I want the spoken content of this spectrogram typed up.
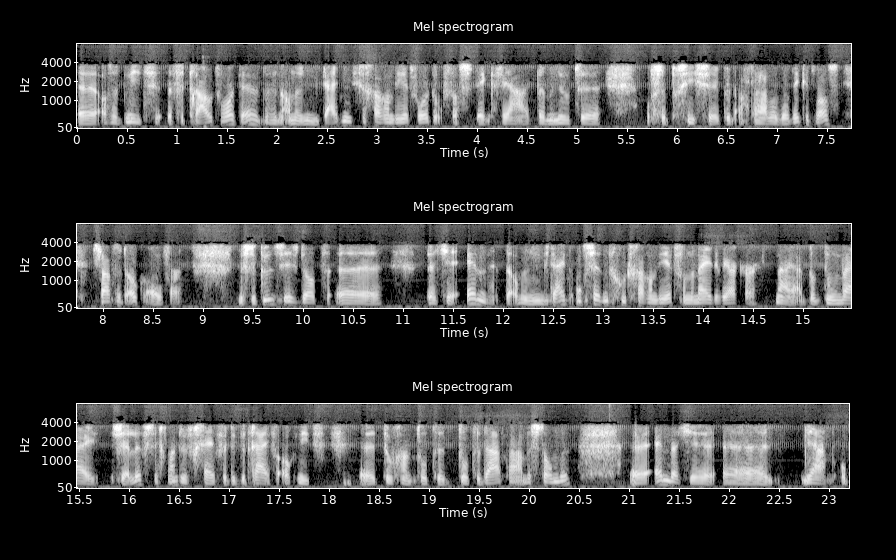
Eh, als het niet vertrouwd wordt, hè, dat een anonimiteit niet gegarandeerd wordt, of dat ze denken van ja, ik ben benieuwd uh, of ze precies kunnen achterhalen dat ik het was, slaan ze het ook over. Dus de kunst is dat, dat je en de anonimiteit ontzettend goed garandeert van de medewerker. Nou ja, dat doen wij zelf, zeg maar. Dus we geven de bedrijven ook niet toegang tot de, tot de databestanden. en dat je ja, op,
